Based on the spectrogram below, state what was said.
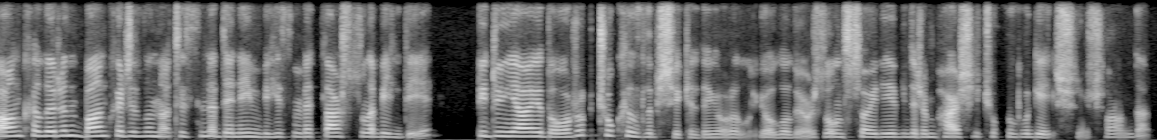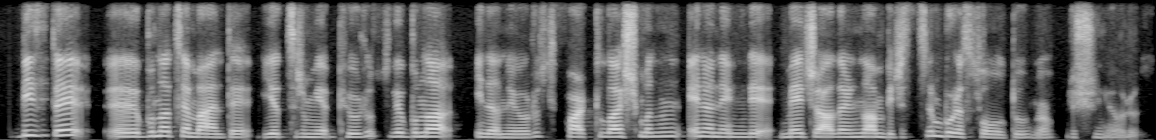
bankaların bankacılığın ötesinde deneyim ve hizmetler sunabildiği bir dünyaya doğru çok hızlı bir şekilde yol, yol alıyoruz. Onu söyleyebilirim. Her şey çok hızlı gelişiyor şu anda. Biz de e, buna temelde yatırım yapıyoruz ve buna inanıyoruz. Farklılaşmanın en önemli mecralarından birisinin burası olduğunu düşünüyoruz.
